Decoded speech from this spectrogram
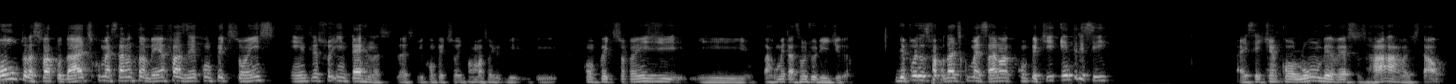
Outras faculdades começaram também a fazer competições entre as suas internas, né, de competições de formação de, de competições de, de, argumentação jurídica. Depois as faculdades começaram a competir entre si. Aí você tinha Columbia versus Harvard e tal,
